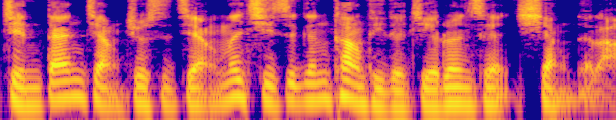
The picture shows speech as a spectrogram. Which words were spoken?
简单讲就是这样。那其实跟抗体的结论是很像的啦。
